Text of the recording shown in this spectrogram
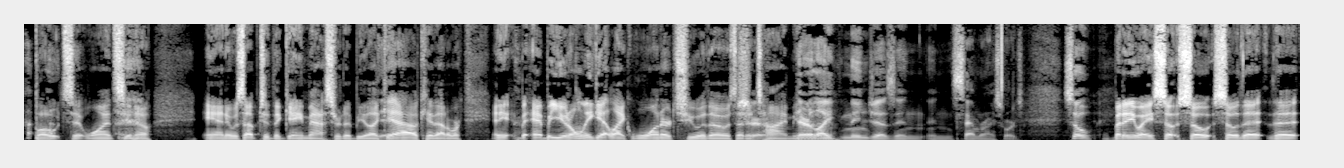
boats at once, you know. And it was up to the game master to be like, yeah, okay, that'll work. And it, but, but you'd only get like one or two of those at Sure. a time. you They're know? like ninjas in, in samurai swords. So But anyway, so so so the the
